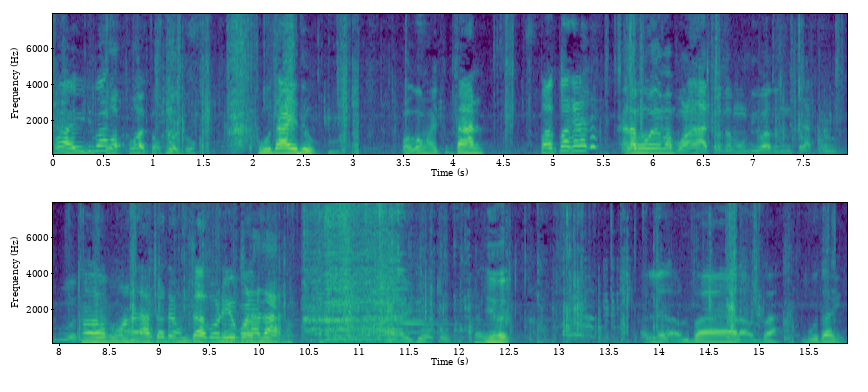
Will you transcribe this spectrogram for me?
ઓ આવી તો ભૂત આવ્યું તું. પગો માં તું. તાન પગ પકડે તો? અલા ભોણા હાથો તો હું બીવાતો નતો હા ભોણા હાથો તો ઊંધા પડ્યો પણ હતા આવી ગયો. અહીં હોય. અલે રાહુલભા રાહુલભા ભૂત આવ્યું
